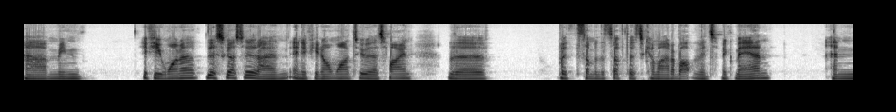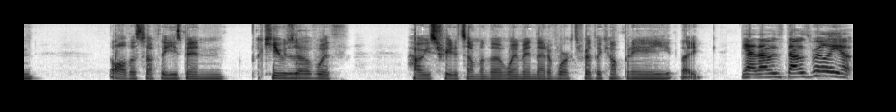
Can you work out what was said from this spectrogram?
Uh, I mean, if you want to discuss it, and, and if you don't want to, that's fine. The with some of the stuff that's come out about Vince McMahon and all the stuff that he's been accused of with how he's treated some of the women that have worked for the company, like yeah, that was that was really uh,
